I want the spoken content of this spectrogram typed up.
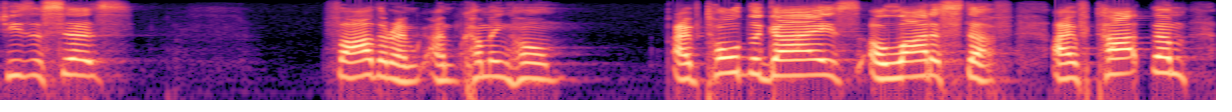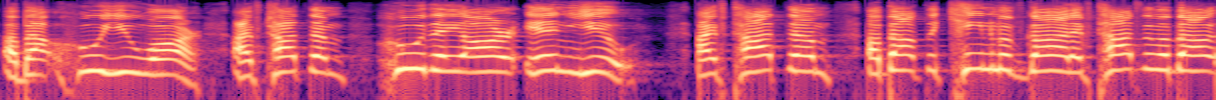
Jesus says, Father, I'm, I'm coming home. I've told the guys a lot of stuff. I've taught them about who you are. I've taught them who they are in you. I've taught them about the kingdom of God. I've taught them about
